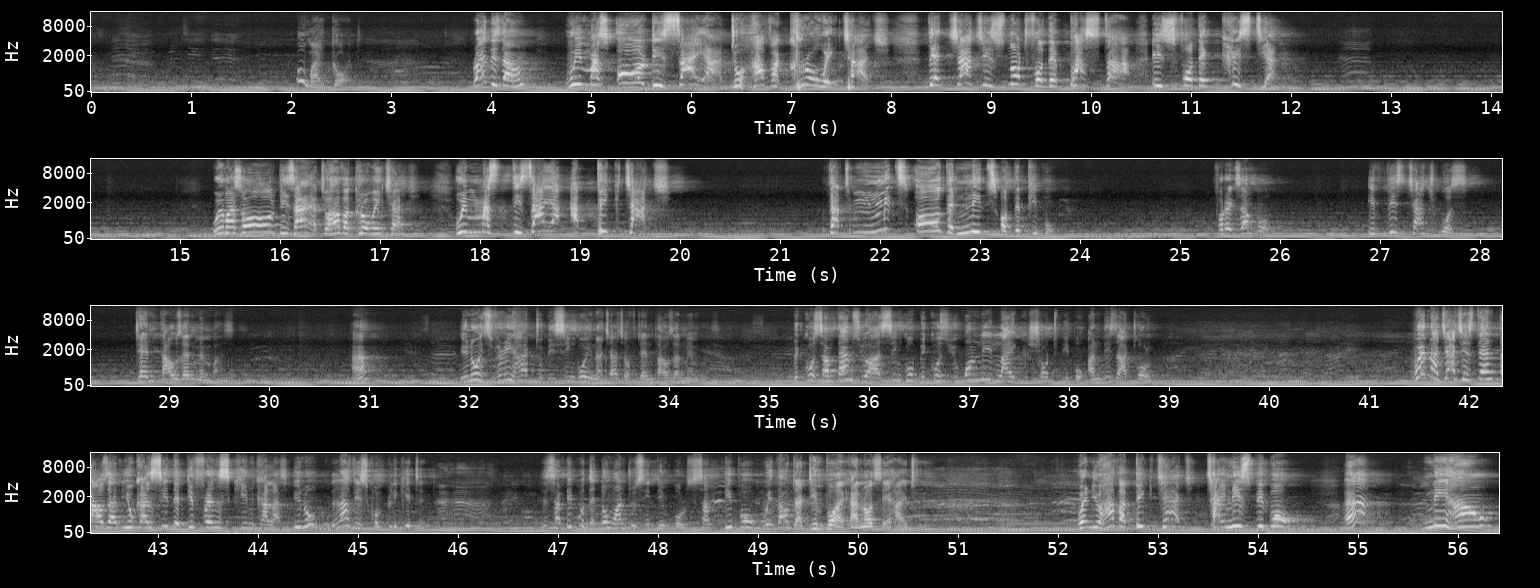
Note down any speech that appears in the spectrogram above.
Oh my God. Write this down. We must all desire to have a growing church. The church is not for the pastor, it's for the Christian. We must all desire to have a growing church. We must desire a big church that meets all the needs of the people. For example, if this church was 10,000 members, huh? You know, it's very hard to be single in a church of 10,000 members. Because sometimes you are single because you only like short people, and these are tall. When a church is 10,000, you can see the different skin colors. You know, love is complicated. There's some people that don't want to see dimples. Some people without a dimple, I cannot say hi to. When you have a big church, Chinese people, huh? Ni hao,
